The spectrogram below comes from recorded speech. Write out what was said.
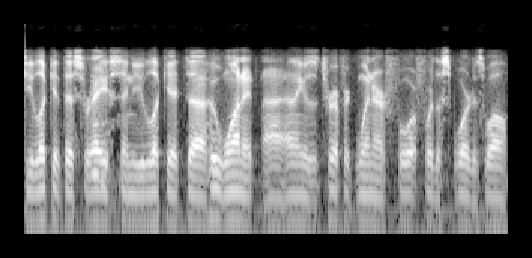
you look at this race and you look at uh, who won it. Uh, I think it was a terrific winner for for the sport as well.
